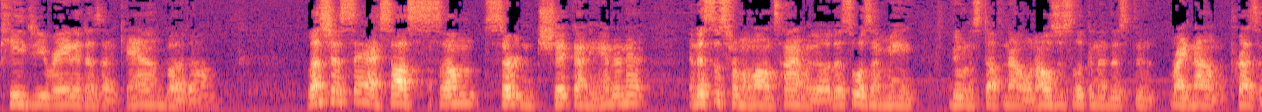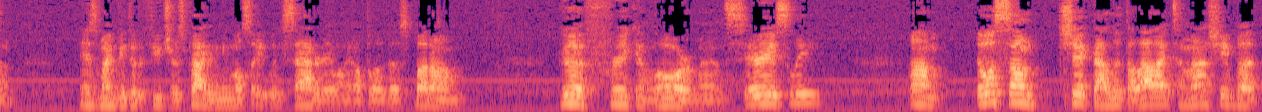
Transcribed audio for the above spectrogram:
PG rated as I can, but um, let's just say I saw some certain chick on the internet, and this was from a long time ago. This wasn't me doing the stuff now. When I was just looking at this through, right now in the present, this might be through the future. It's probably gonna be most likely Saturday when I upload this, but um, good freaking lord, man, seriously, um, it was some chick that looked a lot like Tamashii, but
